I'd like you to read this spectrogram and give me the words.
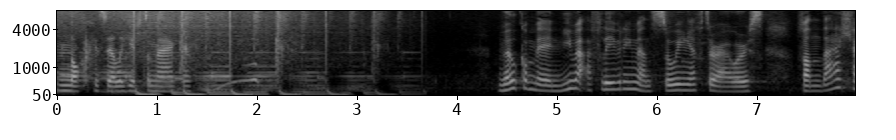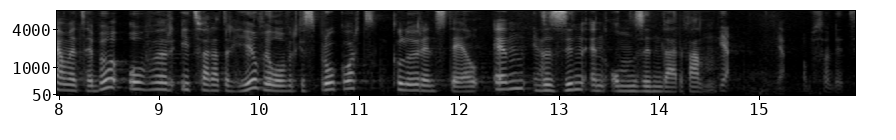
nog gezelliger te maken. Welkom bij een nieuwe aflevering van Sewing After Hours. Vandaag gaan we het hebben over iets waar er heel veel over gesproken wordt, kleur en stijl en Ja. de zin en onzin daarvan. ja, ja absoluut.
